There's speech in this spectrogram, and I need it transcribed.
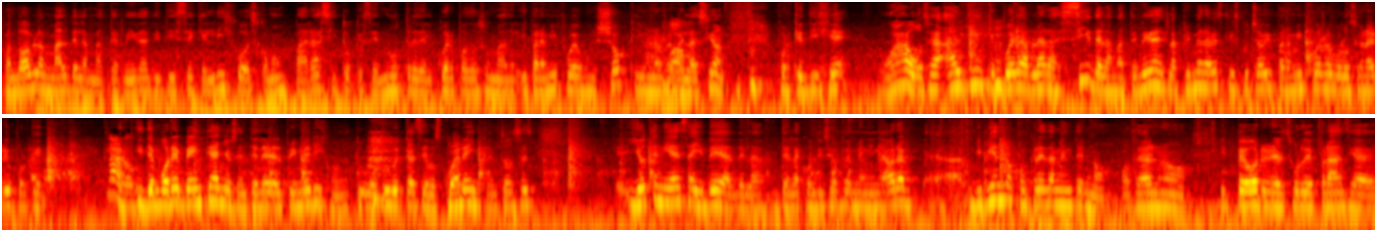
cuando habla mal de la maternidad y dice que el hijo es como un parásito que se nutre del cuerpo de su madre. Y para mí fue un shock y una revelación, porque dije, wow, o sea, alguien que puede hablar así de la maternidad es la primera vez que escuchaba y para mí fue revolucionario porque... Claro. Y demoré 20 años en tener el primer hijo, lo tuve casi a los 40, entonces yo tenía esa idea de la, de la condición femenina. Ahora, ah, viviendo concretamente, no. O sea, no. Y peor en el sur de Francia,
